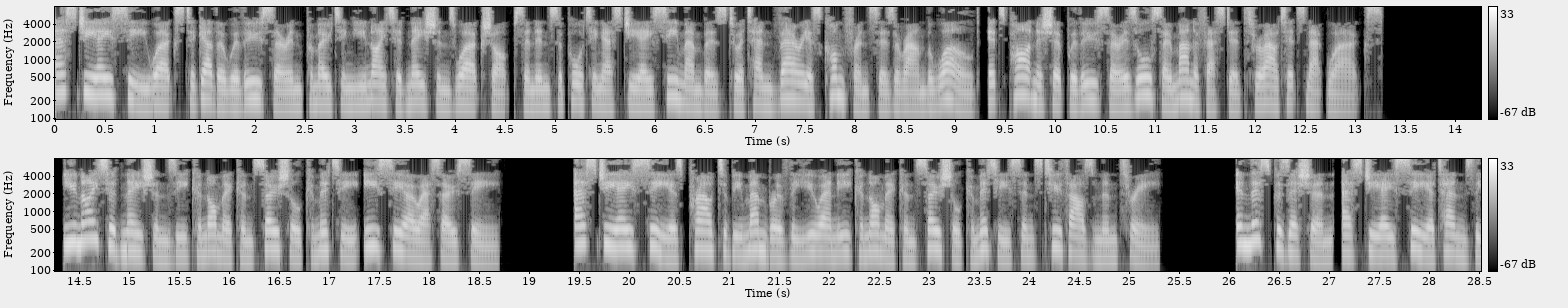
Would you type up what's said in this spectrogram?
SGAC works together with USA in promoting United Nations workshops and in supporting SGAC members to attend various conferences around the world. Its partnership with USA is also manifested throughout its networks. United Nations Economic and Social Committee ECOSOC SGAC is proud to be member of the UN Economic and Social Committee since 2003. In this position, SGAC attends the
